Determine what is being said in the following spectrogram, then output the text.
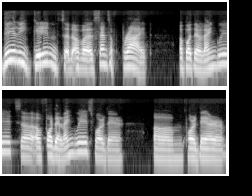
they regain sort of a sense of pride about their language, uh, for their language, for their um, for their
